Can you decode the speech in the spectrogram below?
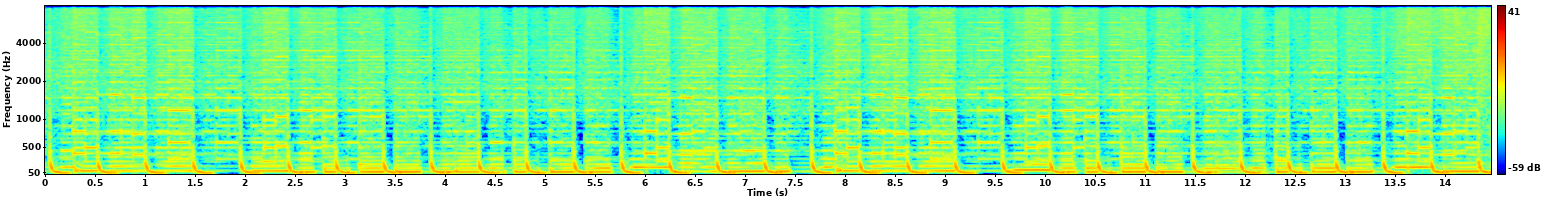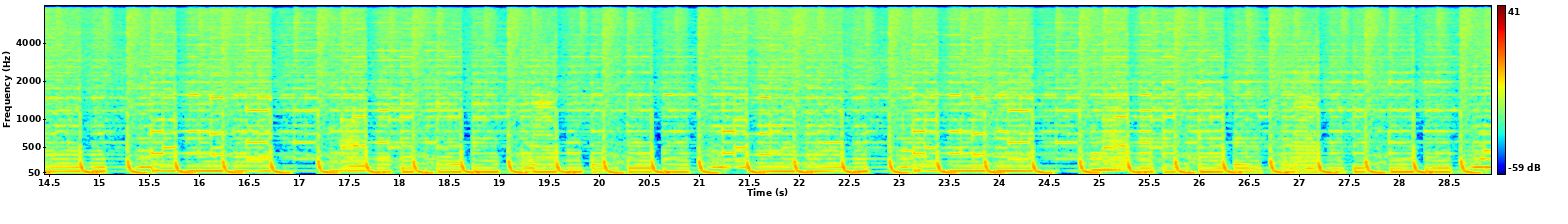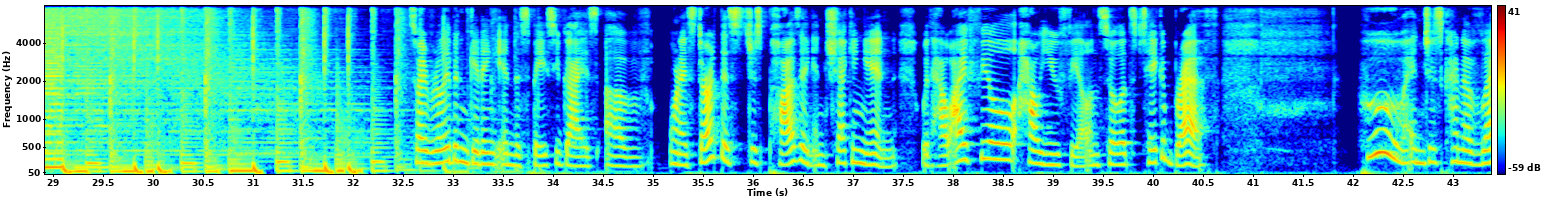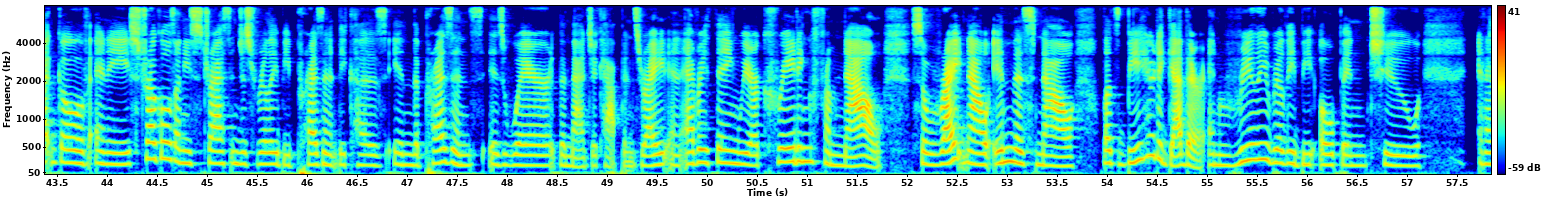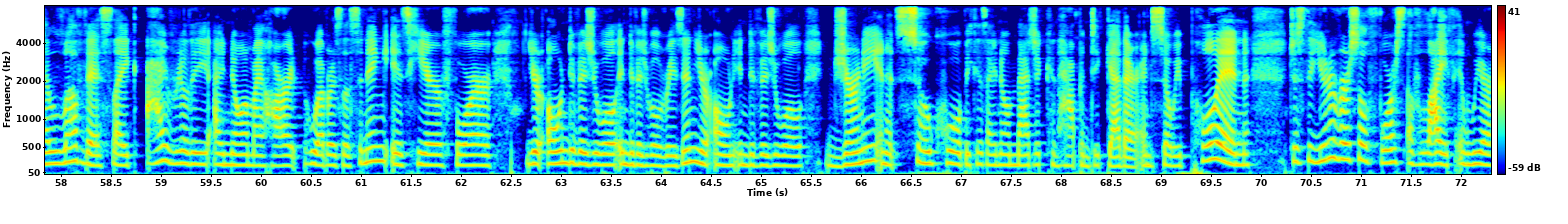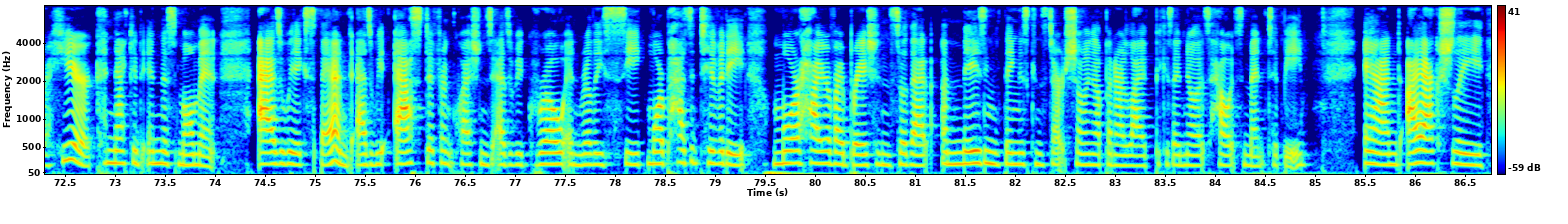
So I've really been getting in the space, you guys, of when I start this, just pausing and checking in with how I feel, how you feel. And so let's take a breath. Whew, and just kind of let go of any struggles, any stress, and just really be present because in the presence is where the magic happens, right? And everything we are creating from now. So, right now, in this now, let's be here together and really, really be open to and I love this. Like, I really, I know in my heart, whoever's listening is here for your own individual, individual reason, your own individual journey. And it's so cool because I know magic can happen together. And so we pull in just the universal force of life, and we are here connected in this moment as we expand, as we ask different questions, as we grow and really seek more positivity, more higher vibrations, so that amazing things can start showing up in our life because I know that's how it's meant to be. And I actually,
